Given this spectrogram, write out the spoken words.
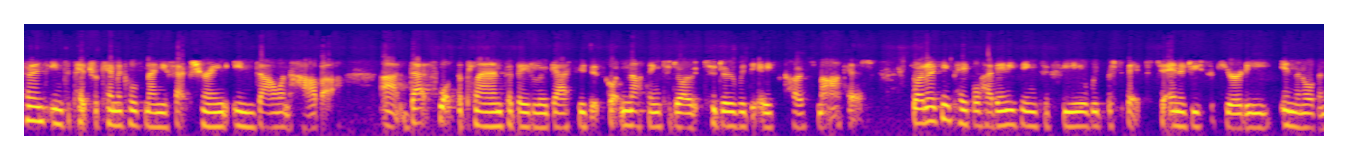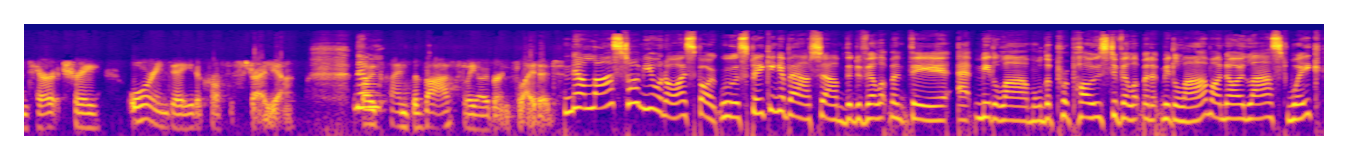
turned into petrochemicals manufacturing in Darwin Harbour. Uh, that's what the plan for Beetaloo gas is. It's got nothing to do, to do with the East Coast market. So I don't think people have anything to fear with respect to energy security in the Northern Territory or indeed across Australia. Now, Those claims are vastly overinflated. Now, last time you and I spoke, we were speaking about um, the development there at Middle Arm or the proposed development at Middle Arm. I know last week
